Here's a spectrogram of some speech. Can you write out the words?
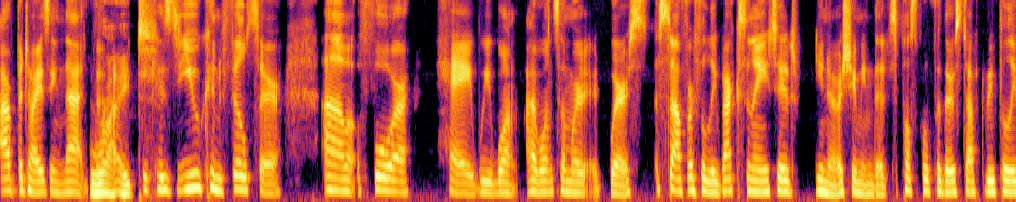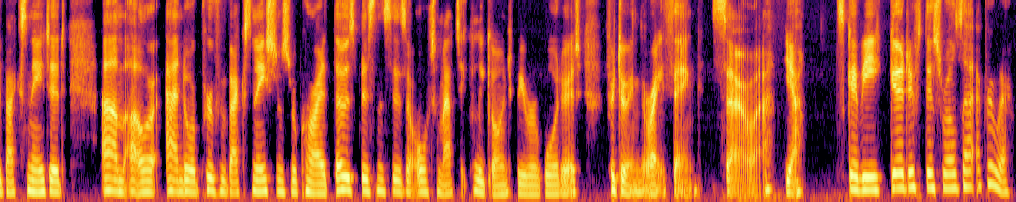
advertising that, right? Because you can filter um, for hey, we want I want somewhere where staff are fully vaccinated. You know, assuming that it's possible for those staff to be fully vaccinated, um, or and or proof of vaccination is required. Those businesses are automatically going to be rewarded for doing the right thing. So uh, yeah, it's going to be good if this rolls out everywhere.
